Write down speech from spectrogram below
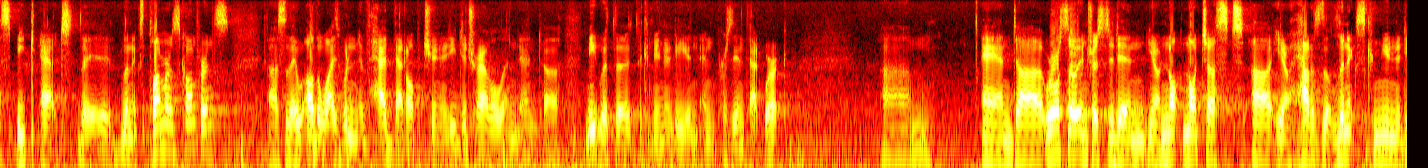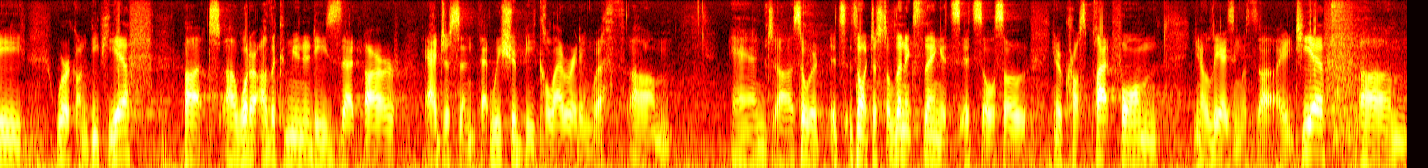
speak at the Linux Plumbers Conference. Uh, so they otherwise wouldn't have had that opportunity to travel and, and uh, meet with the, the community and, and, present that work. Um, and uh, we're also interested in, you know, not, not just, uh, you know, how does the Linux community work on BPF, but uh, what are other communities that are adjacent that we should be collaborating with. Um, and uh, so it's, it's not just a Linux thing, it's, it's also you know, cross-platform, you know, liaising with uh, IETF, um,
